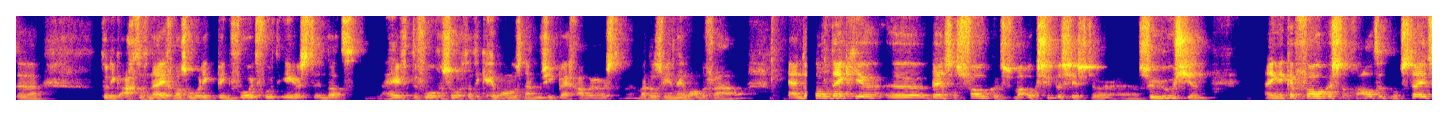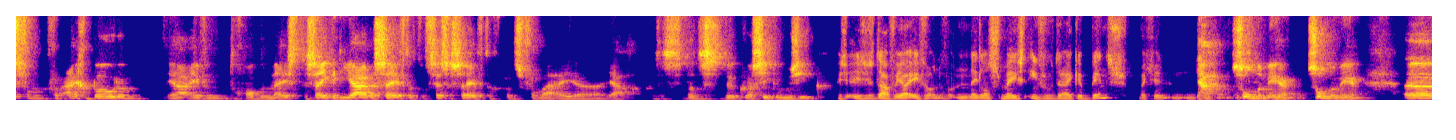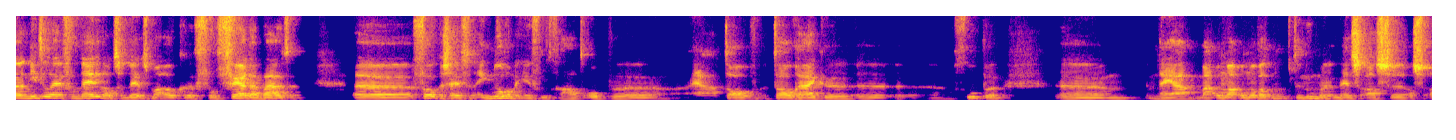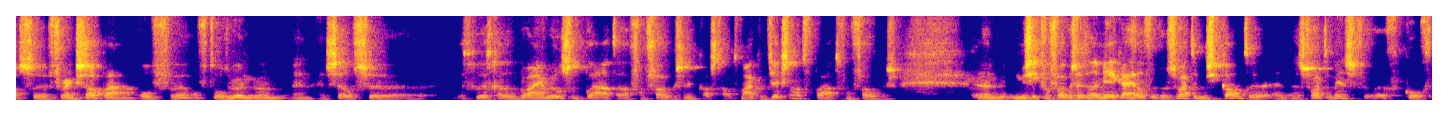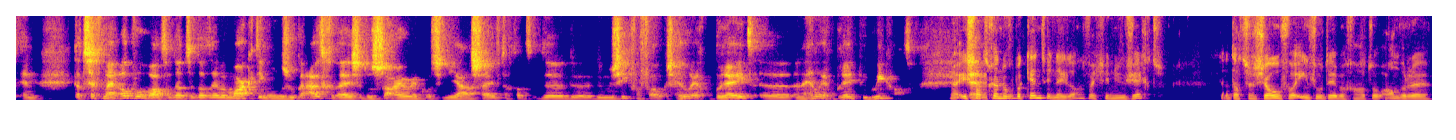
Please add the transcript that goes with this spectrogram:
toen ik acht of negen was, hoorde ik Pink Floyd voor het eerst. En dat heeft ervoor gezorgd dat ik heel anders naar muziek ben gaan luisteren. Maar dat is weer een heel ander verhaal. En dan ontdek je uh, bands als Focus, maar ook Super Sister, uh, Solution. En ik heb Focus nog altijd nog steeds van, van eigen bodem. Ja, even toch wel de meeste, zeker de jaren 70 tot 76. Dat is voor mij, uh, ja, dat is, dat is de klassieke muziek. Is, is het daar voor jou een van Nederlands meest invloedrijke bands? Wat je... Ja, zonder meer, zonder meer. Uh, niet alleen voor Nederlandse bands, maar ook uh, voor ver daarbuiten. Uh, Focus heeft een enorme invloed gehad op ja, tal, talrijke groepen. Um, nou ja, maar om, om wat te noemen, mensen als, als, als Frank Zappa of, of Todd Rundgren en, en zelfs het gerucht gaat dat Brian Wilson platen van Focus in de kast had. Michael Jackson had platen van Focus. Uh, muziek van Focus werd in Amerika heel veel door zwarte muzikanten en, en, zwarte mensen gekocht. En dat zegt mij ook wel wat. Dat, dat hebben marketingonderzoeken uitgewezen door Sire Records in de jaren 70. Dat de, de, de muziek van Focus heel erg breed, uh, een heel erg breed publiek had. Nou, is dat genoeg bekend in Nederland, wat je nu zegt? Dat, dat ze zoveel invloed hebben gehad op andere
